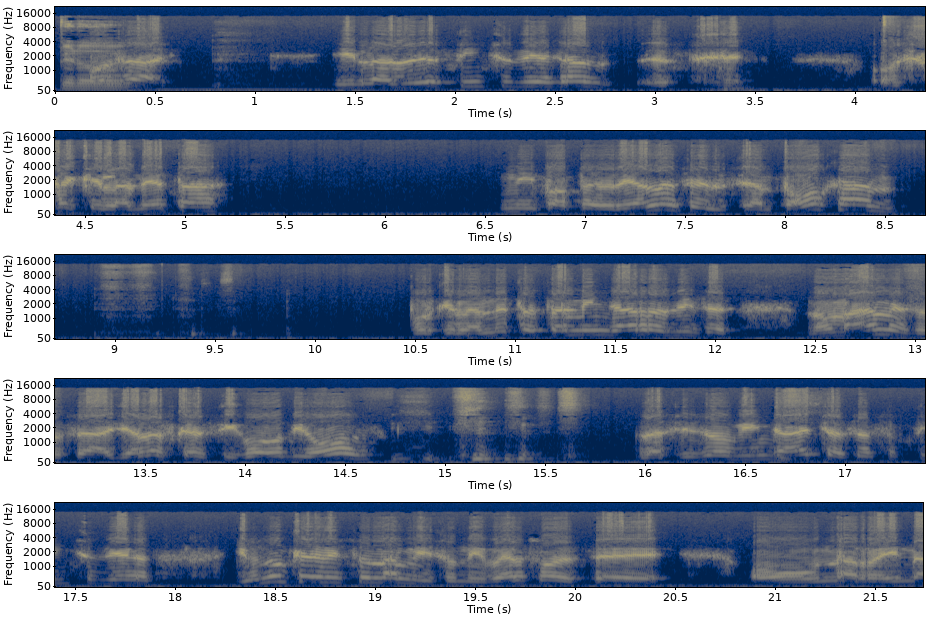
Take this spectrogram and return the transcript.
Pero, O sea, y las ves pinches viejas, este, o sea, que la neta, ni para pedrearlas se, se antojan. Porque la neta están bien garras, dices, no mames, o sea, ya las castigó Dios. Las hizo bien gachas esas pinches viejas. Yo nunca he visto una Miss Universo, este, o una reina,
